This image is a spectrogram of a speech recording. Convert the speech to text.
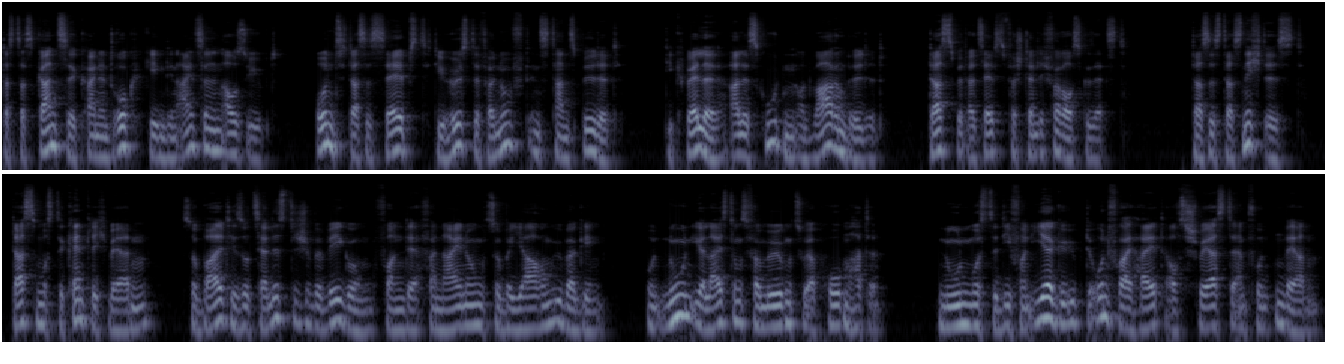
Dass das Ganze keinen Druck gegen den Einzelnen ausübt und dass es selbst die höchste Vernunftinstanz bildet, die Quelle alles Guten und Wahren bildet, das wird als selbstverständlich vorausgesetzt. Dass es das nicht ist, das musste kenntlich werden, sobald die sozialistische Bewegung von der Verneinung zur Bejahung überging und nun ihr Leistungsvermögen zu erproben hatte. Nun musste die von ihr geübte Unfreiheit aufs schwerste empfunden werden.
